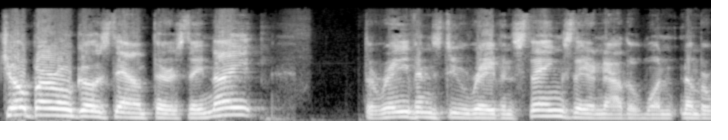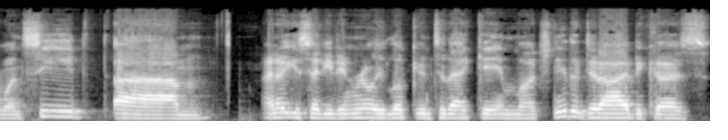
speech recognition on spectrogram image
Joe Burrow goes down Thursday night. The Ravens do Ravens things. They are now the one number one seed. Um, I know you said you didn't really look into that game much. Neither did I because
